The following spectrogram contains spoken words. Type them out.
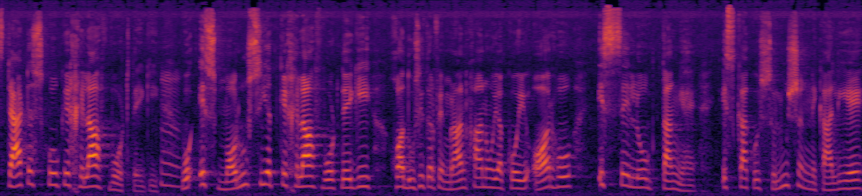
स्टेटस को के खिलाफ वोट देगी। हम्म। वो इस मौरूसियत के खिलाफ वोट देगी। खा दूसरी तरफ़ इमरान खान हो या कोई और हो इससे लोग तंग हैं। इसका कोई सोल्यूशन निकालिए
